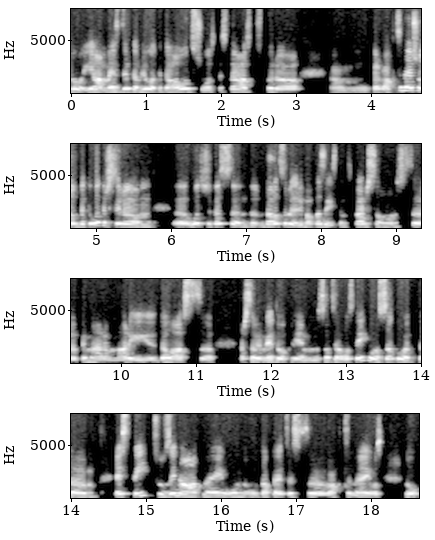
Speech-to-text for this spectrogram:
nu, jā, mēs dzirdam ļoti daudz šos stāstus par, um, par vakcinēšanos, bet otrs ir, um, otrs ir tas daudz sabiedrībā pazīstams personas, piemēram, arī dalās ar saviem viedokļiem sociālos tīklos, sakot, um, es ticu zinātnei un, un tāpēc es vakcinējos. Nu,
